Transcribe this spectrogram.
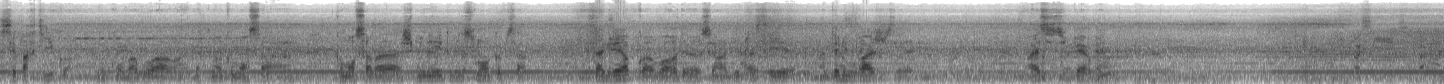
C'est parti quoi, donc on va voir maintenant comment ça va cheminer tout doucement comme ça. C'est agréable quoi, avoir de, un déplacé un tel ouvrage. Ouais, c'est super bien. C'est pas mal.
